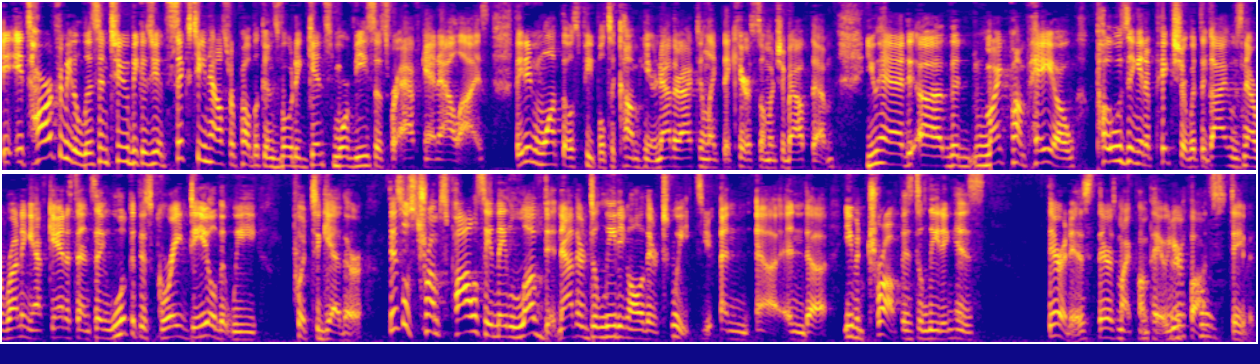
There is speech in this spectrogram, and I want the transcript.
it, it's hard for me to listen to because you had 16 House Republicans vote against more visas for Afghan allies. They didn't want those people to come here. Now they're acting like they care so much about them. You had uh, the Mike Pompeo posing in a picture with the guy who's now running Afghanistan, saying, "Look at this great deal that we." put together. This was Trump's policy, and they loved it. Now they're deleting all of their tweets, and uh, and uh, even Trump is deleting his There it is. There's Mike Pompeo. Your thoughts, David?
